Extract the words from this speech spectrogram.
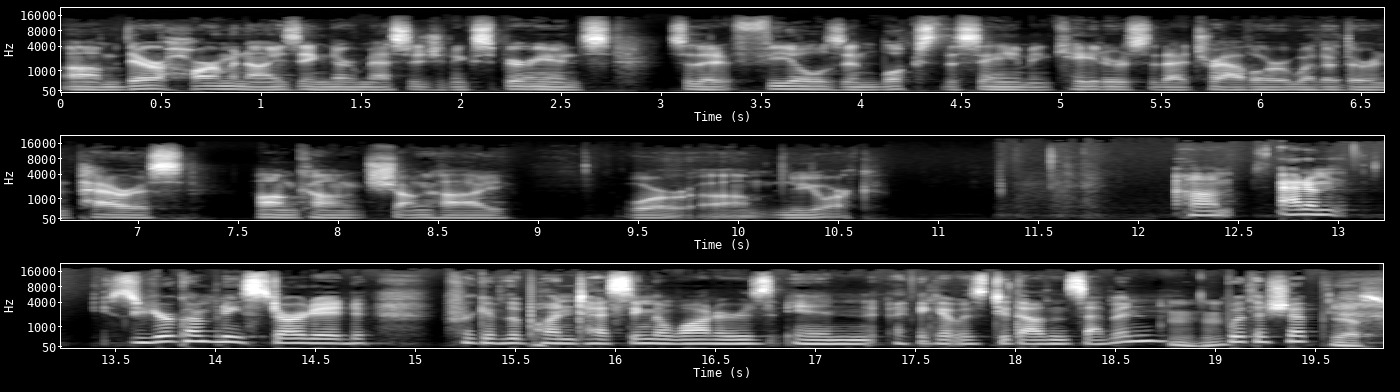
um, they're harmonizing their message and experience so that it feels and looks the same and caters to that traveler, whether they're in Paris, Hong Kong, Shanghai, or um, New York. Um, Adam, so your company started, forgive the pun, testing the waters in I think it was 2007 Mhm. with a ship. Yes.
